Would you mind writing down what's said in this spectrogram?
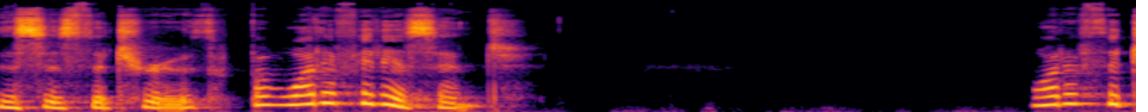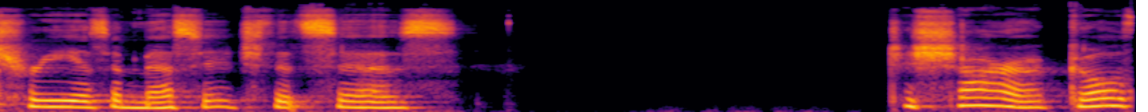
this is the truth. But what if it isn't? What if the tree is a message that says, to Shara, go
